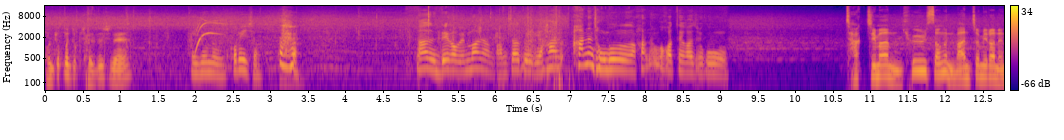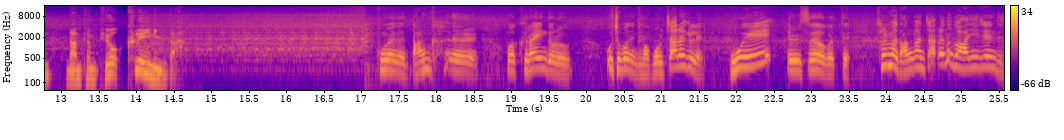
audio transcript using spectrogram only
번쩍번쩍 잘 드시네. 아, 이거는 껌이죠. 나는 내가 웬만하면 남자들이 하, 하는 정도는 하는 것 같아가지고 작지만 효율성은 만점이라는 남편표 크레인입니다. 보면은 난간을 막 그라인더로 어 저번에 막 뭘 자르길래 뭐해? 이랬어요 그때. 설마 난간 자르는 거 아니지? 했는데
